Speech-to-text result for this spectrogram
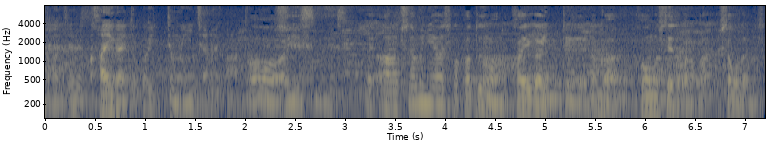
なんか全然海外とか行ってもいいんじゃないかなと思ああいいですねえあのちなみにあれですかカトゥーンは海外行ってなんかホームステイとかなんかしたことあります？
